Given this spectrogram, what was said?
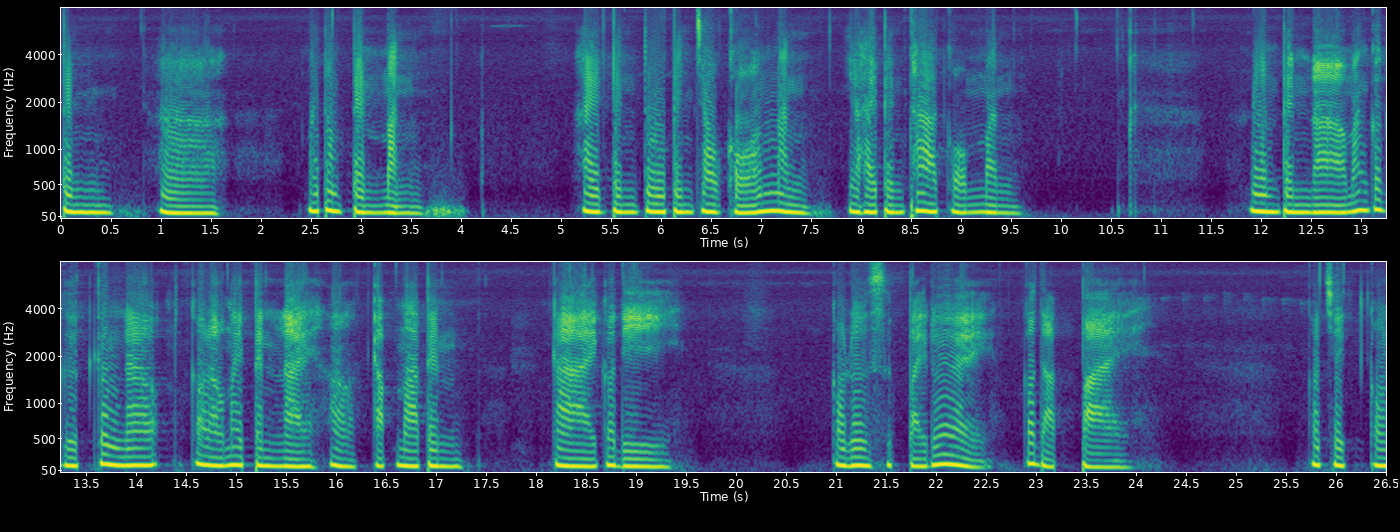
เป็นอ่าต้องเป็นมัน ให้เป็นตัวเป็นเจ้าของมันอย่าให้เป็นธาตุของมันเริ่มเป็นราวมันก็เกิดขึ้นแล้ว ก็เราไม่เป็นไรกลับมาเป็นกายก็ดี ก็ รู้สึกไปเรื่อย ก็ดับไป ก็จิตของ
